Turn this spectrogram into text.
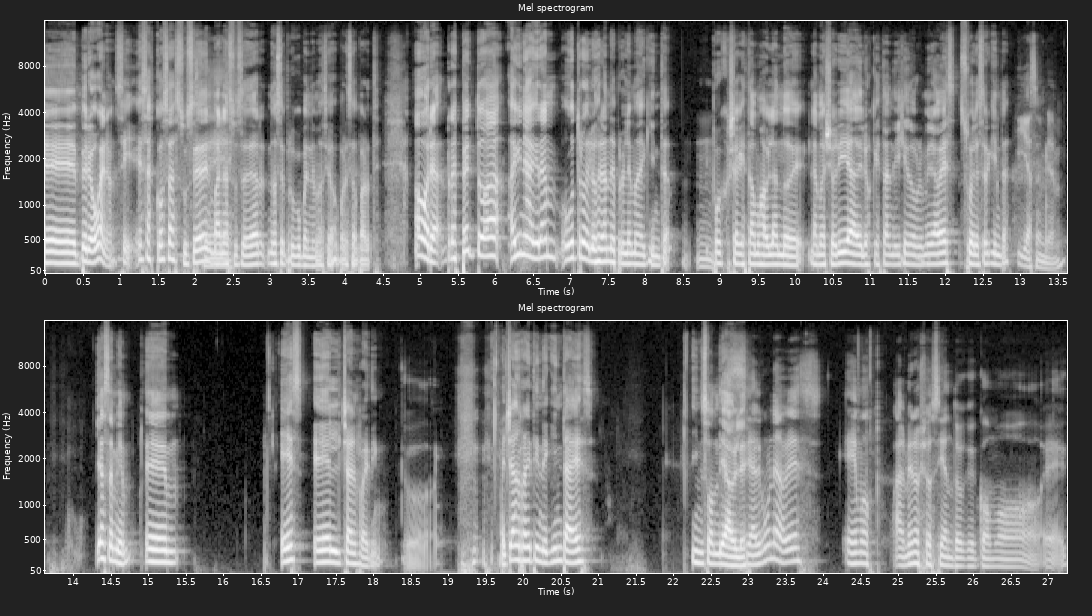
Eh, pero bueno, sí, esas cosas suceden, Sí. van a suceder, no se preocupen demasiado por esa parte. Ahora, respecto a. Hay una gran. Otro de los grandes problemas de Quinta. mm. Pues ya que estamos hablando de la mayoría de los que están dirigiendo por primera vez, suele ser Quinta. Y hacen bien. Y hacen bien. Eh, es el challenge rating. El challenge rating de Quinta es insondeable. Si alguna vez hemos, al menos yo siento que como eh,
